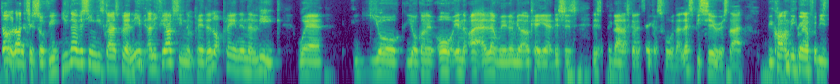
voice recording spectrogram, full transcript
don't lie to yourself. You, you've never seen these guys play, and if, and if you have seen them play, they're not playing in a league where you're you're gonna or in at a level you're gonna be like, okay, yeah, this is this is the guy that's gonna take us forward. Like, let's be serious. Like, we can't be going for these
